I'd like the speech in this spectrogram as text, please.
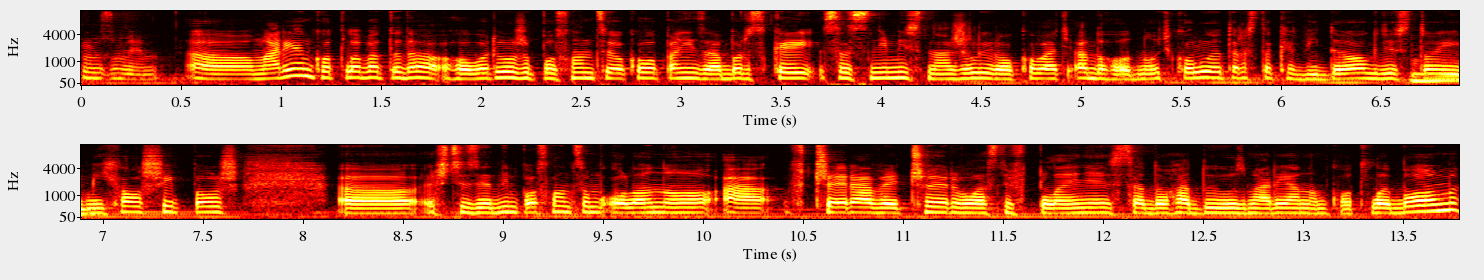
Rozumiem. Uh, Marian Kotleba teda hovoril, že poslanci okolo pani Záborskej sa s nimi snažili rokovať a dohodnúť. Koluje teraz také video, kde stojí mm-hmm. Michal Šipoš uh, ešte s jedným poslancom Olano a včera večer vlastne v pléne sa dohadujú s Marianom Kotlebom.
